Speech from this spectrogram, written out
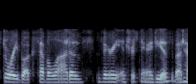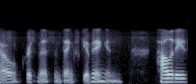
storybooks have a lot of very interesting ideas about how Christmas and Thanksgiving and holidays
